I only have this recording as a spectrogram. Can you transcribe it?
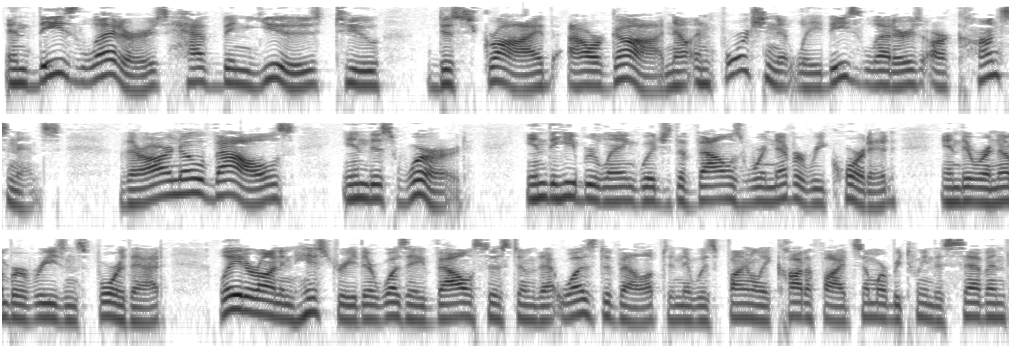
And these letters have been used to describe our God. Now, unfortunately, these letters are consonants. There are no vowels in this word. In the Hebrew language, the vowels were never recorded, and there were a number of reasons for that. Later on in history, there was a vowel system that was developed and it was finally codified somewhere between the 7th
